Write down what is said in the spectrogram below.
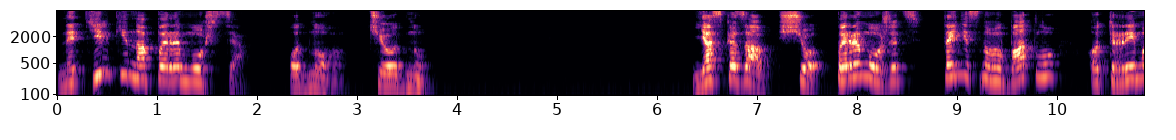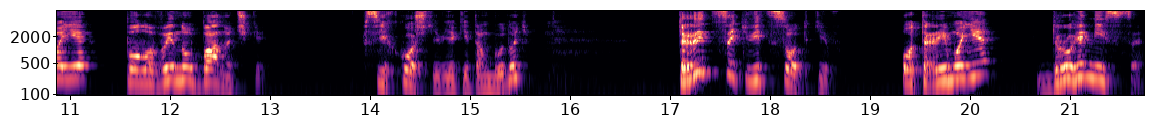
не тільки на переможця одного чи одну. Я сказав, що переможець тенісного батлу отримає половину баночки всіх коштів, які там будуть. 30% отримує друге місце.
